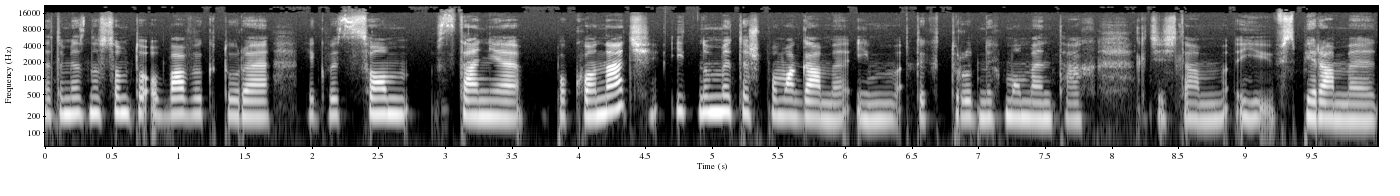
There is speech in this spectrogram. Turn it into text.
Natomiast no, są to obawy, które jakby są w stanie pokonać i no, my też pomagamy im w tych trudnych momentach gdzieś tam i wspieramy,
